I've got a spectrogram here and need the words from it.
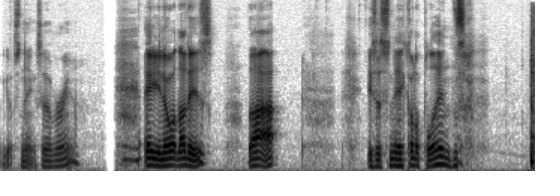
We got snakes over here. Hey, you know what that is? That is a snake on a plains. I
